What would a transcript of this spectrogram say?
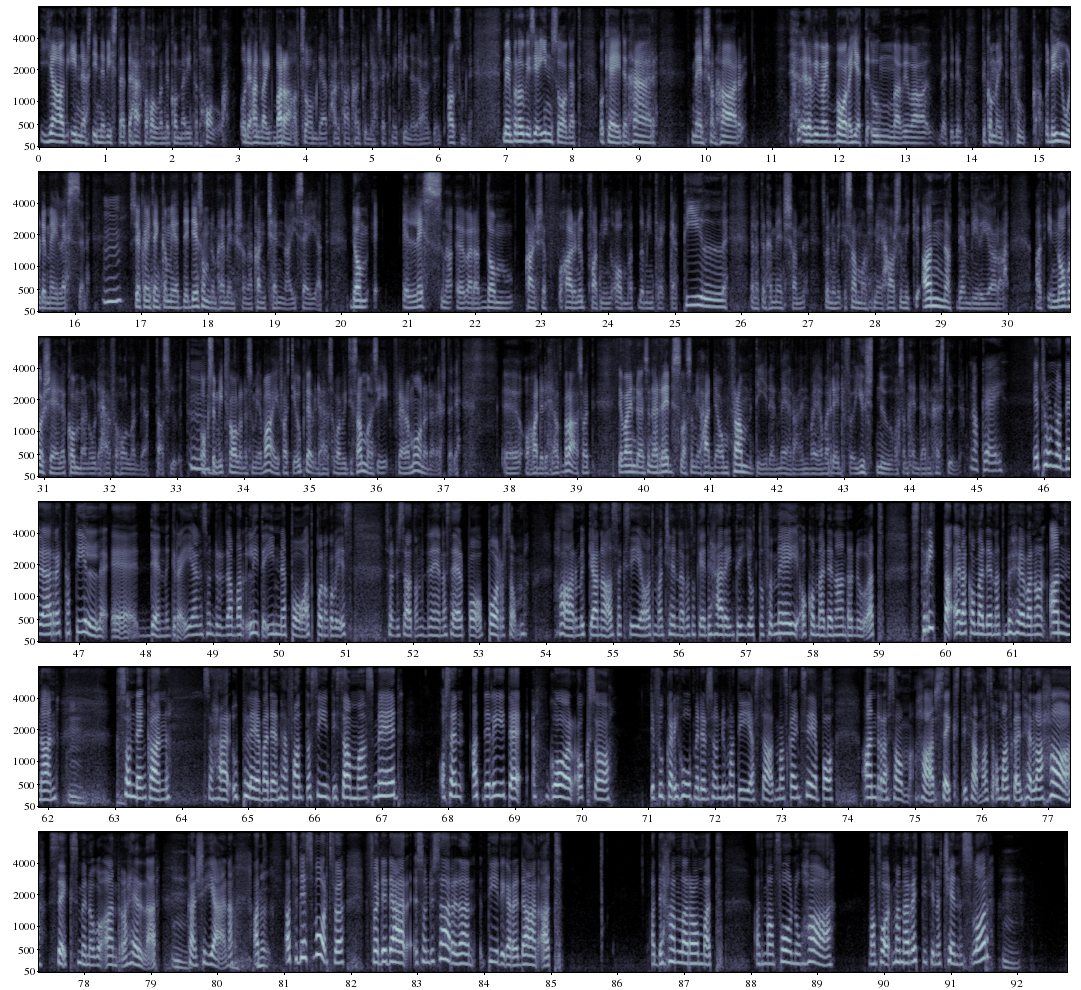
jag innerst inne visste att det här förhållandet kommer inte att hålla. Och det handlar inte bara alltså om det att han sa att han kunde ha sex med en kvinna, det alls, alls om det. Men på något vis jag insåg att okej, den här människan har eller vi var båda jätteunga, vi var, vet du, det, det kommer inte att funka. Och det gjorde mig ledsen. Mm. Så jag kan ju tänka mig att det är det som de här människorna kan känna i sig, att de är ledsna över att de kanske har en uppfattning om att de inte räcker till, eller att den här människan som de är tillsammans med har så mycket annat den vill göra, att i något skede kommer nog det här förhållandet att ta slut. Mm. Också mitt förhållande som jag var i, fast jag upplevde det här, så var vi tillsammans i flera månader efter det och hade det helt bra. Så att det var ändå en sån här rädsla som jag hade om framtiden mera än vad jag var rädd för just nu, vad som händer den här stunden. Okej. Jag tror nog att det där räcka till är den grejen som du redan var lite inne på, att på något vis, som du sa, att om den ena ser på porr som har mycket analsex i och att man känner att okej, det här är inte jotto för mig och kommer den andra nu att stritta eller kommer den att behöva någon annan Mm. som den kan så här uppleva den här fantasin tillsammans med. Och sen att det lite går också, det funkar ihop med det som du Mattias sa, att man ska inte se på andra som har sex tillsammans och man ska inte heller ha sex med några andra heller, Mm. kanske gärna. Att, Men- Alltså det är svårt för, för det där, som du sa redan tidigare Dan, att, att det handlar om att, att man får nog ha, man, får, man har rätt till sina känslor, Mm.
